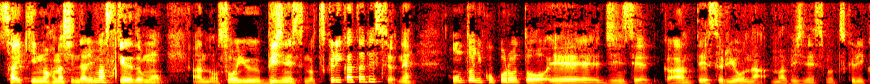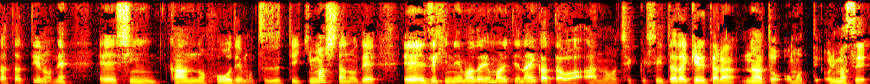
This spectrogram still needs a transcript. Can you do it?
最近の話になりますけれども、あの、そういうビジネスの作り方ですよね。本当に心と、えー、人生が安定するような、まあ、ビジネスの作り方っていうのをね、えー、新刊の方でも綴っていきましたので、えー、ぜひね、まだ読まれてない方は、あの、チェックしていただけたらなと思っております。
